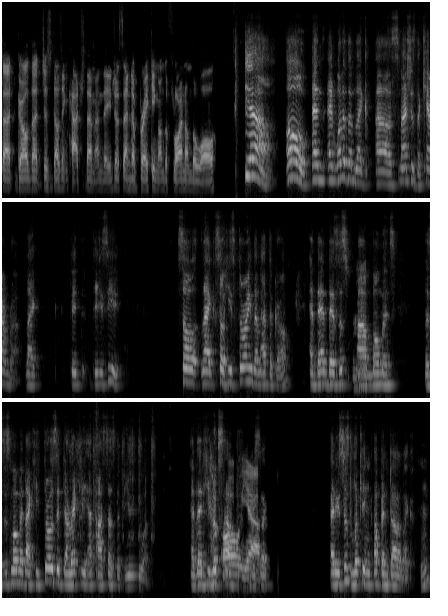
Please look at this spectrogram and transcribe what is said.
that girl that just doesn't catch them, and they just end up breaking on the floor and on the wall. Yeah. Oh, and and one of them like uh smashes the camera. Like, did did you see? So like so he's throwing them at the girl, and then there's this mm-hmm. uh, moment. There's this moment like he throws it directly at us as the viewer, and then he looks oh, up. yeah. And he's, like, and he's just looking up and down like, hmm?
